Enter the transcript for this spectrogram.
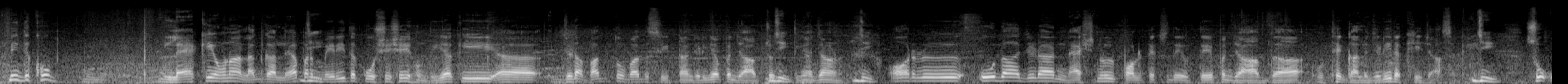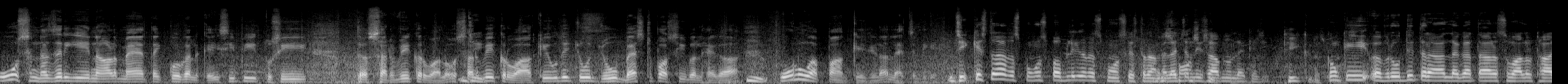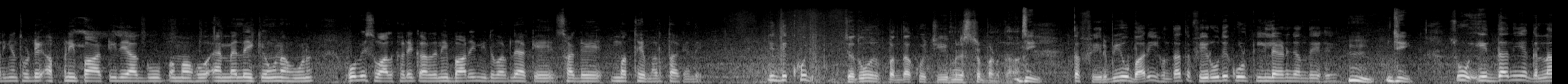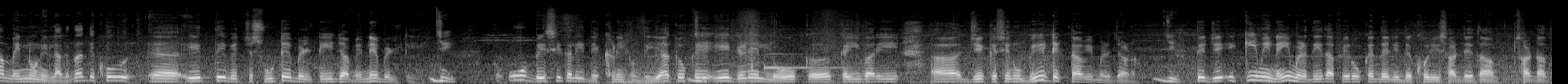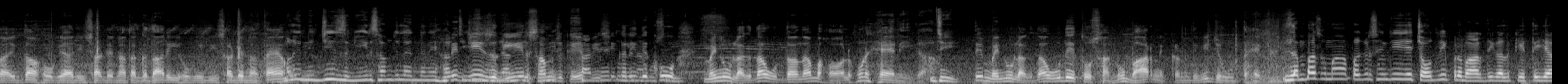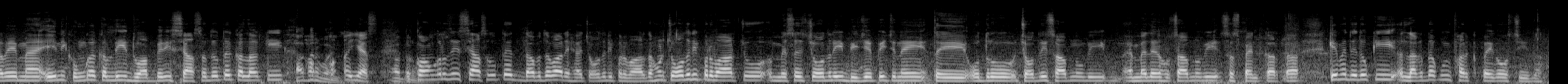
ਨਹੀਂ ਦੇਖੋ ਲੈ ਕੇ ਆਉਣਾ ਅਲੱਗ ਗੱਲ ਆ ਪਰ ਮੇਰੀ ਤਾਂ ਕੋਸ਼ਿਸ਼ ਇਹ ਹੁੰਦੀ ਆ ਕਿ ਜਿਹੜਾ ਵੱਧ ਤੋਂ ਵੱਧ ਸੀਟਾਂ ਜਿਹੜੀਆਂ ਪੰਜਾਬ ਚੋਂ। ਦਿੱਤੀਆਂ ਜਾਣ। ਔਰ ਉਹਦਾ ਜਿਹੜਾ ਨੈਸ਼ਨਲ ਪੋਲਿਟਿਕਸ ਦੇ ਉੱਤੇ ਪੰਜਾਬ ਦਾ ਉੱਥੇ ਗੱਲ ਜਿਹੜੀ ਰੱਖੀ ਜਾ ਸਕੇ। ਜੀ। ਸੋ ਉਸ ਨਜ਼ਰੀਏ ਨਾਲ ਮੈਂ ਤਾਂ ਇੱਕੋ ਗੱਲ ਕਹੀ ਸੀ ਵੀ ਤੁਸੀਂ ਤਾਂ ਸਰਵੇ ਕਰਵਾ ਲਓ ਸਰਵੇ ਕਰਵਾ ਕੇ ਉਹਦੇ ਚੋਂ ਜੋ ਬੈਸਟ ਪੋਸੀਬਲ ਹੈਗਾ ਉਹਨੂੰ ਆਪਾਂ ਅੱਗੇ ਜਿਹੜਾ ਲੈ ਚੱਲੀਏ। ਜੀ ਕਿਸ ਤਰ੍ਹਾਂ ਰਿਸਪੌਂਸ ਪਬਲਿਕ ਦਾ ਰਿਸਪੌਂਸ ਕਿਸ ਤਰ੍ਹਾਂ ਮਿਲਿਆ ਚੰਨੀ ਸਾਹਿਬ ਨੂੰ ਲੈ ਕੇ ਜੀ। ਠੀਕ ਹੈ ਕਿਉਂਕਿ ਵਿਰੋਧੀ ਤਰ੍ਹਾਂ ਲਗਾਤਾਰ ਸਵਾਲ ਉਠਾ ਰਹੀਆਂ ਤੁਹਾਡੇ ਆਪਣੀ ਪਾਰਟੀ ਦੇ ਆਗੂ ਭਾਵੇਂ ਉਹ ਐਮਐਲਏ ਕਿਉਂ ਨਾ ਹੋਣ ਉਹ ਵੀ ਸਵਾਲ ਖੜੇ ਕਰਦੇ ਨੇ ਬਾਹਰੀ ਉਮੀਦਵਾਰ ਲਿਆ ਕੇ ਸਾਡੇ ਮੱਥੇ ਮਰਤਾ ਕਹਿੰਦੇ। ਨਹੀਂ ਦੇਖੋ ਜਦੋਂ ਬੰਦਾ ਕੋਈ ਚੀਫ ਮਿਨਿਸਟਰ ਬਣਦਾ ਜੀ। ਤਾਂ ਫਿਰ ਵੀ ਉਹ ਬਾਹਰੀ ਹੁੰਦਾ ਤਾਂ ਫਿਰ ਉਹਦੇ ਕੋਲ ਕੀ ਲੈਣ ਜਾਂਦੇ ਇਹ? ਹੂੰ ਜੀ। ਸੋ ਇਦਾਂ ਦੀਆਂ ਗੱਲਾਂ ਮੈਨੂੰ ਨਹੀਂ ਲੱਗਦਾ। ਦੇਖੋ ਇਹਦੇ ਵਿੱਚ ਸੂਟੇਬਿਲਟੀ ਜਾਂ ਵਿਨੇਬਿਲਟੀ ਜੀ। ਉਹ ਬੇਸਿਕਲੀ ਦੇਖਣੀ ਹੁੰਦੀ ਆ ਕਿਉਂਕਿ ਇਹ ਜਿਹੜੇ ਲੋਕ ਕਈ ਵਾਰੀ ਜੇ ਕਿਸੇ ਨੂੰ 20 ਟਿਕਟਾਂ ਵੀ ਮਿਲ ਜਾਣ ਤੇ ਜੇ 21ਵੀਂ ਨਹੀਂ ਮਿਲਦੀ ਤਾਂ ਫਿਰ ਉਹ ਕਹਿੰਦੇ ਜੀ ਦੇਖੋ ਜੀ ਸਾਡੇ ਤਾਂ ਸਾਡਾ ਤਾਂ ਇਦਾਂ ਹੋ ਗਿਆ ਜੀ ਸਾਡੇ ਨਾਲ ਤਾਂ ਗਦਾਰੀ ਹੋ ਗਈ ਜੀ ਸਾਡੇ ਨਾਲ ਤੈਅ ਹੋ ਨਿੱਜੀ ਜ਼ਗੀਰ ਸਮਝ ਲੈਂਦੇ ਨੇ ਹਰ ਚੀਜ਼ ਨਿੱਜੀ ਜ਼ਗੀਰ ਸਮਝ ਕੇ ਬੇਸਿਕਲੀ ਦੇਖੋ ਮੈਨੂੰ ਲੱਗਦਾ ਉਦਾਂ ਦਾ ਮਾਹੌਲ ਹੁਣ ਹੈ ਨਹੀਂਗਾ। ਤੇ ਮੈਨੂੰ ਲੱਗਦਾ ਉਹਦੇ ਤੋਂ ਸਾਨੂੰ ਬਾਹਰ ਨਿਕਲਣ ਦੀ ਵੀ ਜ਼ਰੂਰਤ ਹੈਗੀ। ਲੰਬਾ ਸਮਾਂ ਪ੍ਰਗਟ ਸਿੰਘ ਜੀ ਜੇ ਚੌਧਰੀ ਪਰਿਵਾਰ ਦੀ ਗੱਲ ਕੀਤੀ ਜਾਵੇ ਮੈਂ ਇਹ ਨਹੀਂ ਕਹੂੰਗਾ ਕੱਲੀ ਦੁਆਬੇ ਦੀ ਸਿਆਸਤ ਦੇ ਉੱਤੇ ਕੱਲਾ ਕਿ ਯੈਸ. ਕਾਂਗਰਸ ਦੀ ਸਿਆਸਤ ਉੱਤੇ ਦਬਦਬਾ ਰਿਹਾ ਚੌਧਰੀ ਪਰਿਵਾਰ ਦਾ। ਹੁਣ ਚੌਧਰੀ ਪਰਿਵਾਰ ਚੋਂ ਮਿਸਿਸ ਚੌਧਰੀ ਬੀਜੇਪੀ ਚ ਨੇ ਤੇ ਉਧਰੋਂ ਚੌਧਰੀ ਸਾਹਿਬ ਨੂੰ ਵੀ ਐਮਐਲਏ ਸਾਹਿਬ ਨੂੰ ਵੀ ਸਸਪੈਂਡ ਕਰਤਾ। ਕਿਵੇਂ ਦੇ ਦੋ ਕਿ ਲੱਗਦਾ ਕੋਈ ਫ਼ਰਕ ਪਏਗਾ ਉਸ ਚੀਜ਼ ਦਾ?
